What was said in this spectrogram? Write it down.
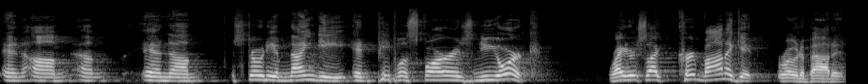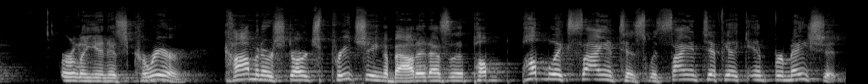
and, um, um, and um, strontium 90 in people as far as New York. Writers like Kurt Vonnegut wrote about it early in his career. Commoner starts preaching about it as a pub- public scientist with scientific information.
